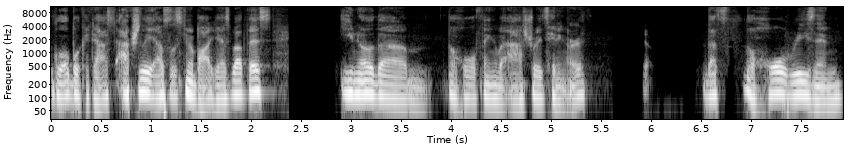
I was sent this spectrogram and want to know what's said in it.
global catastrophe. Actually, I was listening to a podcast about this. You know the um, the whole thing about asteroids hitting Earth. Yep. That's the whole reason.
